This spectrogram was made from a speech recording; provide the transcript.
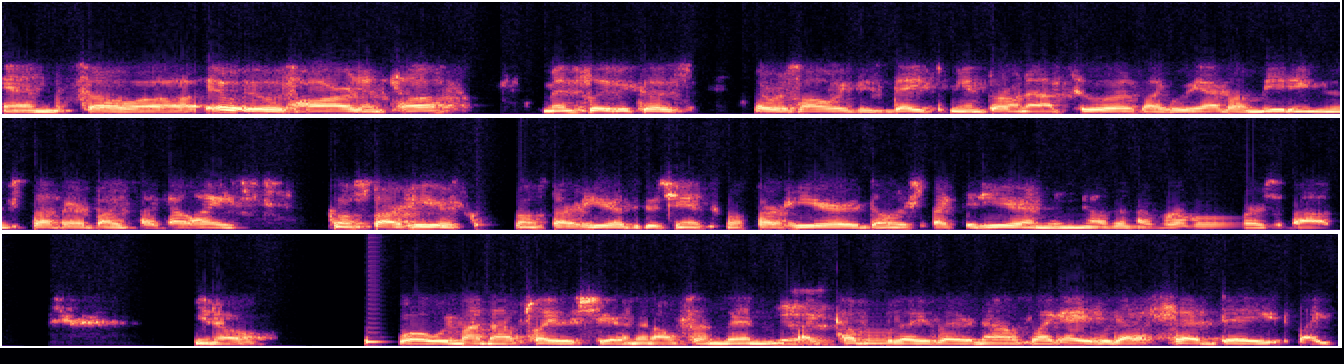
And so uh, it, it was hard and tough mentally because there was always these dates being thrown out to us. Like we have our meetings and stuff. Everybody's like, oh, hey, it's going to start here. It's going to start here. There's a good chance it's going to start here. Don't expect it here. And then, you know, then the rumors about, you know, well, we might not play this year. And then all of a sudden, then yeah. like a couple of days later, now it's like, hey, we got a set date. Like,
